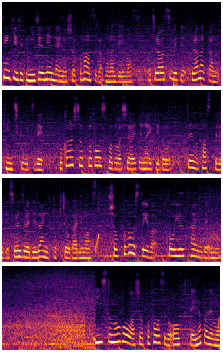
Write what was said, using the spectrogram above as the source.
1920年代のショップハウスが並んでいます。こちらは全てプラナカンの建築物で他のショップハウスほどは知られてないけど全部パステルでそれぞれデザインの特徴があります。ショップハウスといえばこういうタイルだよね。イーストの方はショップハウスが多くて中でも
